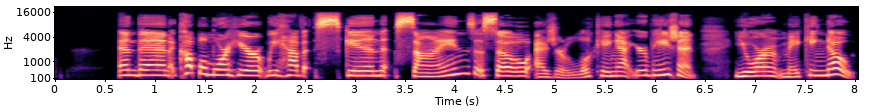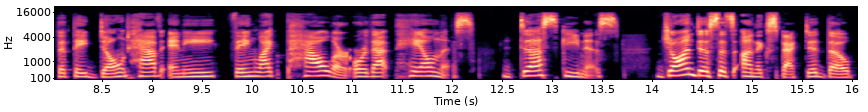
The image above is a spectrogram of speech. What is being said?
And then a couple more here. We have skin signs. So, as you're looking at your patient, you're making note that they don't have anything like pallor or that paleness, duskiness, jaundice that's unexpected, though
